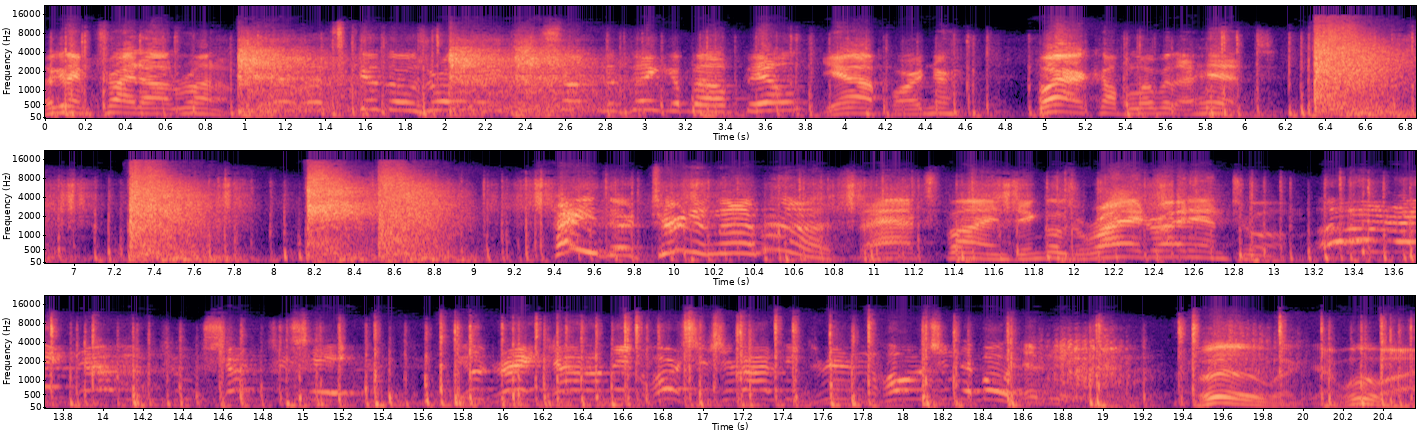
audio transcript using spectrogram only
Look at him try to outrun him. Yeah, let's give those road agents something to think about, Bill. Yeah, partner. Fire a couple over the heads. Hey, they're turning on us. That's fine, Jingles. Ride right into them. All right, now, you two sons of Satan. You drag down on them horses or I'll be drilling holes in the both of you. Woo, Buckshot. Woo, I.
